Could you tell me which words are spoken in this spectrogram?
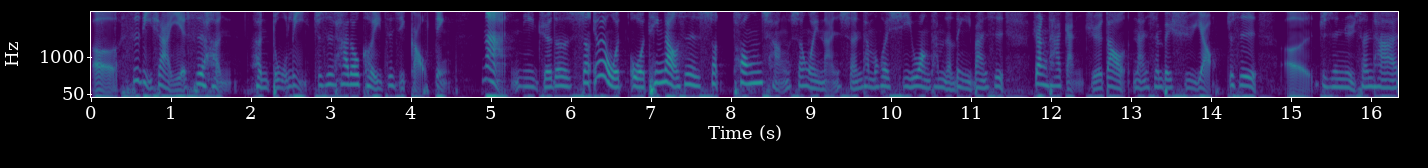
呃私底下也是很很独立，就是他都可以自己搞定。那你觉得身？因为我我听到是身，通常身为男生，他们会希望他们的另一半是让他感觉到男生被需要，就是呃，就是女生她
